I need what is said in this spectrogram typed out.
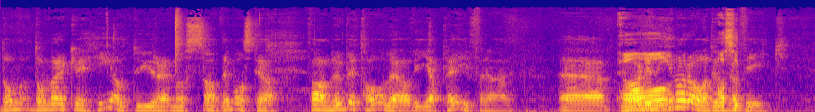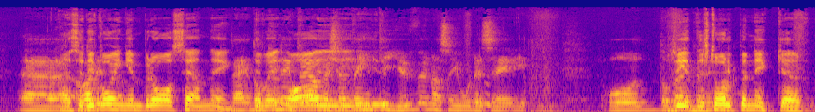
De, de verkar ju helt dyra i mössan. Det måste jag... Fan, nu betalar jag via Play för det här. Uh, Ja, hörde ni någon radiotrafik? Eh, Alltså det var ingen bra sändning. Nej, de det var, kunde inte ja, översätta i- intervjuerna som gjordes i... Och Ridderstolpen nickar inte- Ja.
